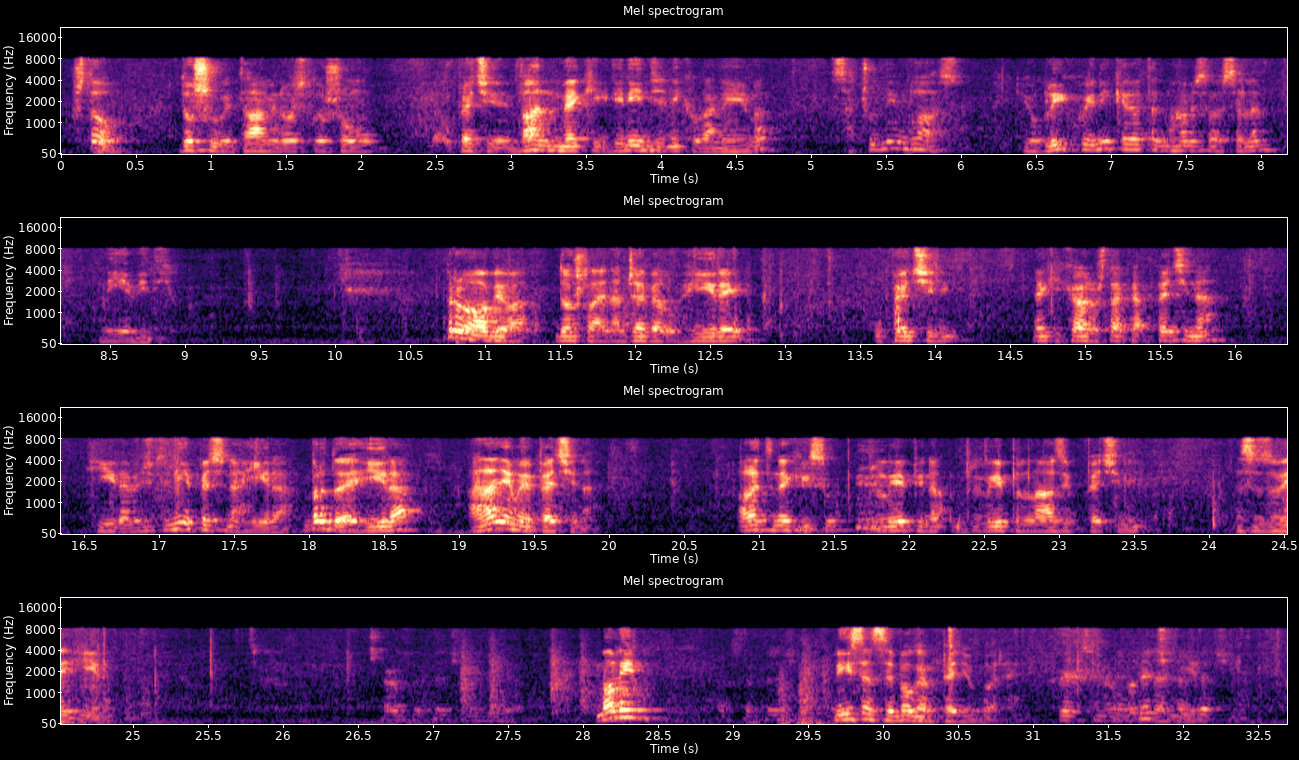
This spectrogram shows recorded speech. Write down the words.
Što? Došao je tamo noć, došao mu u pećini van Mekke gdje nigdje nikoga nema, sa čudnim glasom. I obliku je nikad od tad Muhammed s.a.v. nije vidio. Prva objava došla je na džebelu Hire u pećini. Neki kažu šta ka pećina? Hira. Međutim, nije pećina Hira. Brdo je Hira, a na njemu je pećina. Ali eto, neki su prilijepili, na, prilijepili naziv pećini da se zove Hira. Molim? Nisam se Bogam penju gore.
